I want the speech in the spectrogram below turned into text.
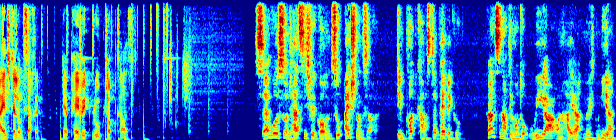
Einstellungssache, der Payback Group Jobcast. Servus und herzlich willkommen zu Einstellungssache, dem Podcast der Payback Group. Ganz nach dem Motto We are on hire möchten wir,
